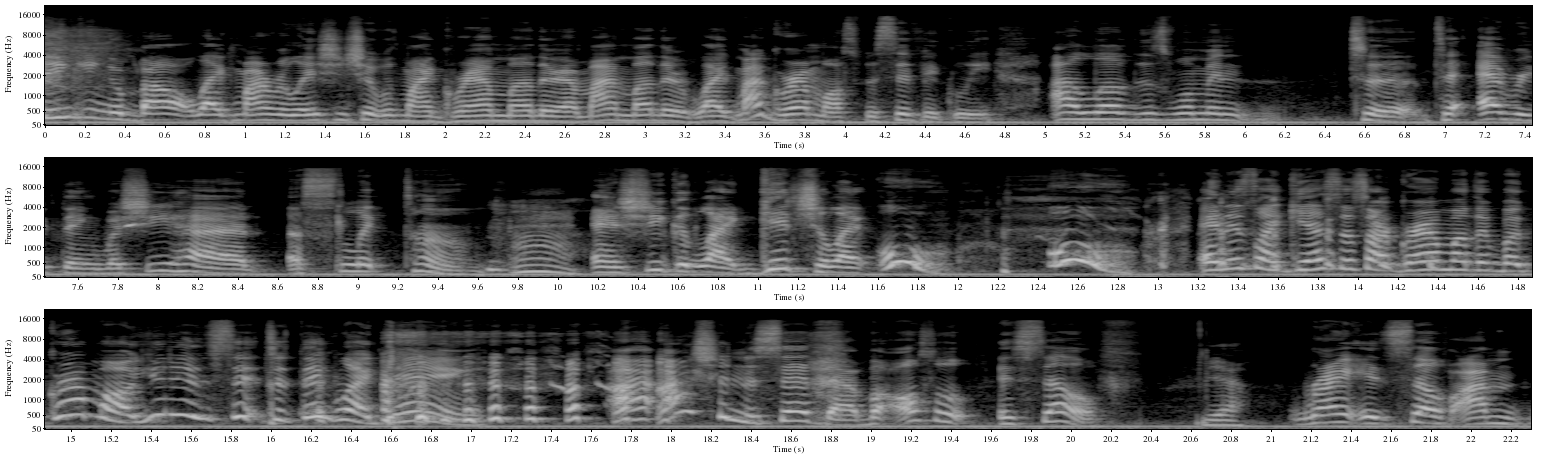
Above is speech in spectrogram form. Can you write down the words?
thinking about like my relationship with my grandmother and my mother like my grandma specifically i love this woman to to everything but she had a slick tongue. Mm. And she could like get you like ooh ooh. And it's like yes that's our grandmother but grandma you didn't sit to think like dang I, I shouldn't have said that. But also itself. Yeah. right? Itself i'm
